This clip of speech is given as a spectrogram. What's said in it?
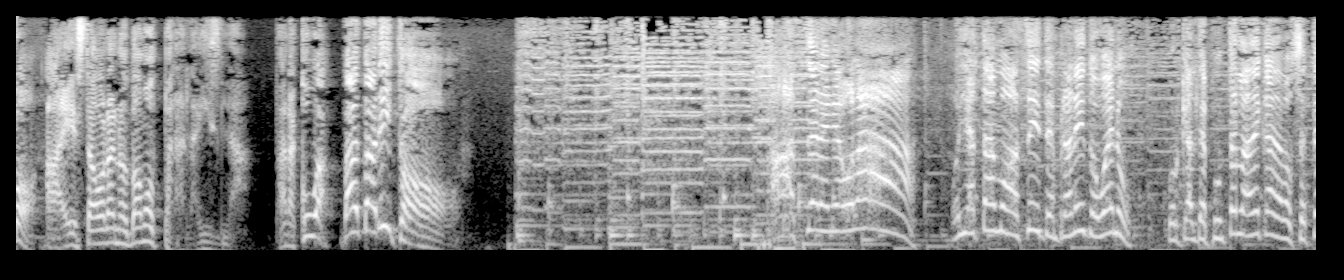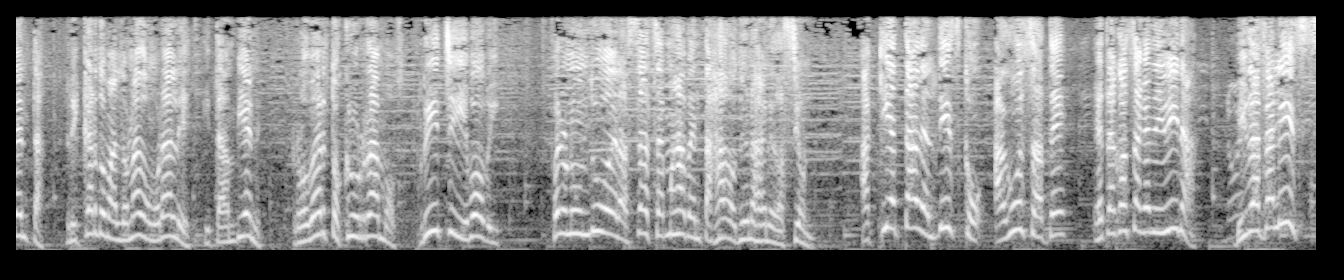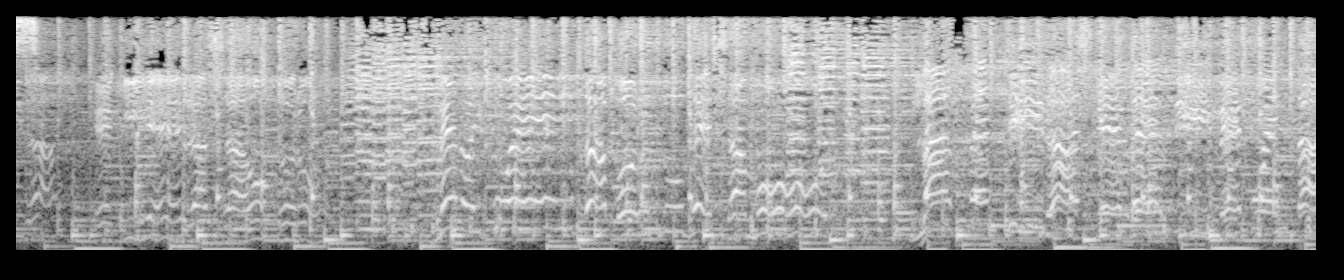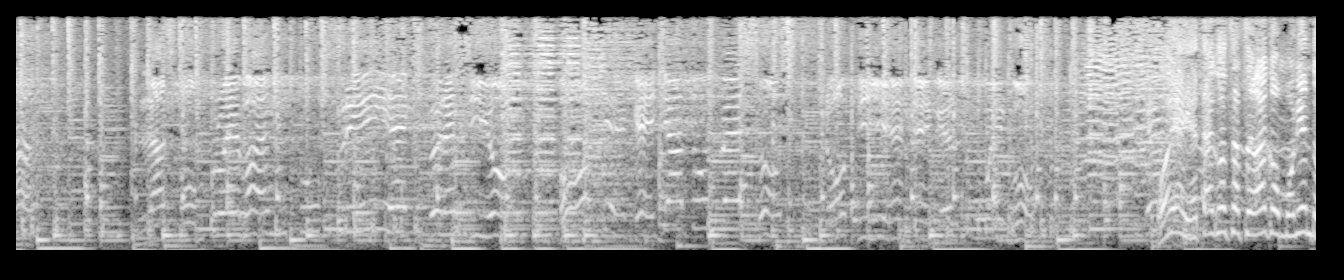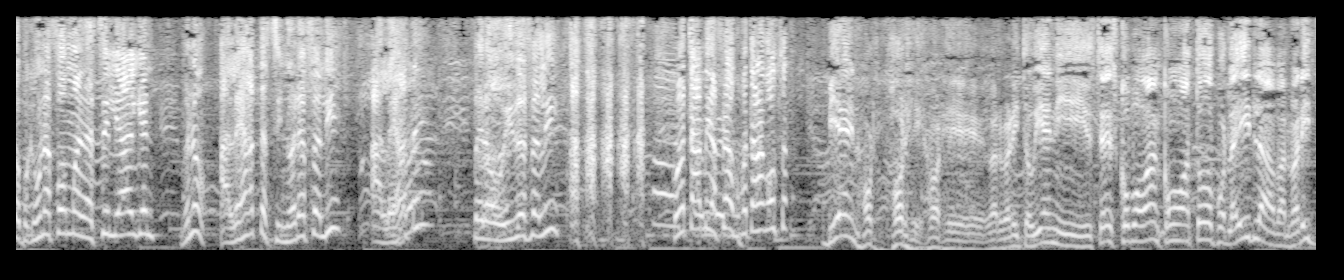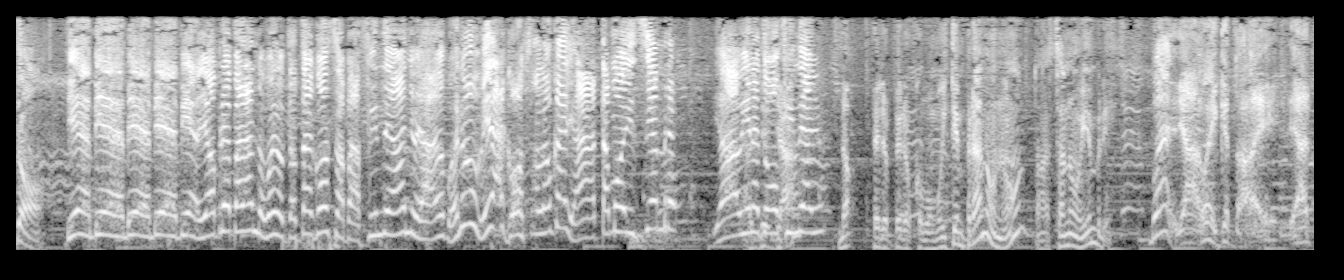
A esta hora nos vamos para la isla, para Cuba. ¡Barbarito! ¡Hacer que volá! Hoy ya estamos así, tempranito, bueno, porque al despuntar la década de los 70, Ricardo Maldonado Morales y también Roberto Cruz Ramos, Richie y Bobby fueron un dúo de la salsa más aventajados de una generación. Aquí está del disco Agúzate, esta cosa que divina. ¡Vive feliz! Y esta cosa se va componiendo porque es una forma de decirle a alguien, bueno, aléjate si no eres feliz, aléjate, pero vive feliz. ¿Cómo está, mira, Flau? ¿Cómo está la cosa? Bien, Jorge, Jorge, Jorge, Barbarito, bien. ¿Y ustedes cómo van? ¿Cómo va todo por la isla, Barbarito? Bien, bien, bien, bien, bien. Yo preparando, bueno, tanta cosa para fin de año. Ya, bueno, mira, cosa loca, ya estamos en diciembre. Ya viene todo Ya. fin de año. No, pero, pero como muy temprano, ¿no? Hasta noviembre. Bueno, ya, güey, que todavía. Ya,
